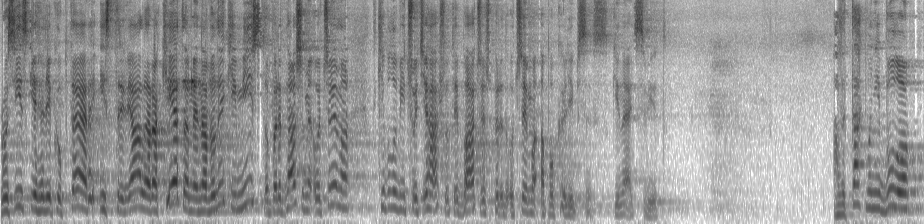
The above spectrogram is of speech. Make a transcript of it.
російські гелікоптери і стріляли ракетами на велике місто перед нашими очима, таке було відчуття, що ти бачиш перед очима апокаліпсис, кінець світу. Але так мені було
